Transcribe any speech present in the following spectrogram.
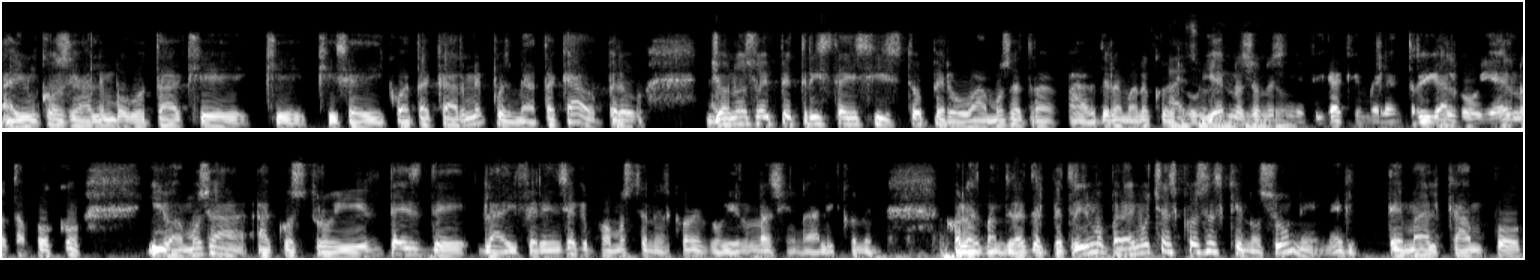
hay un concejal en Bogotá que, que, se dedicó a atacarme, pues me ha atacado. Pero yo no soy petrista, insisto, pero vamos a trabajar de la mano con el gobierno. eso no significa que me la entregue al gobierno tampoco. Y vamos a, construir desde la diferencia que podemos tener con el gobierno nacional y con, con las banderas del petrismo. Pero hay muchas cosas que nos unen. El tema del campo,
